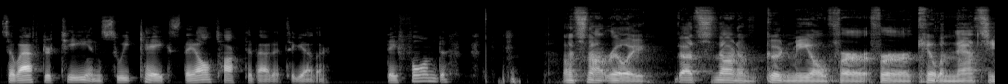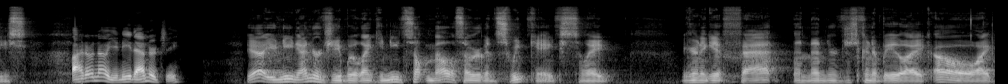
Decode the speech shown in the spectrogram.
So after tea and sweet cakes, they all talked about it together. They formed a That's not really. That's not a good meal for for killing Nazis. I don't know, you need energy. Yeah, you need energy, but like you need something else other than sweet cakes. Like you're gonna get fat, and then you're just gonna be like, oh, like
